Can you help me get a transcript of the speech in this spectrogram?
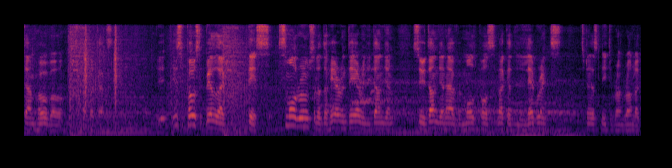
damn hobo, stuff like that. You're supposed to build like this, small rooms that they're here and there in the dungeon. So your dungeon have multiples, like a labyrinth. So they just need to run around like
